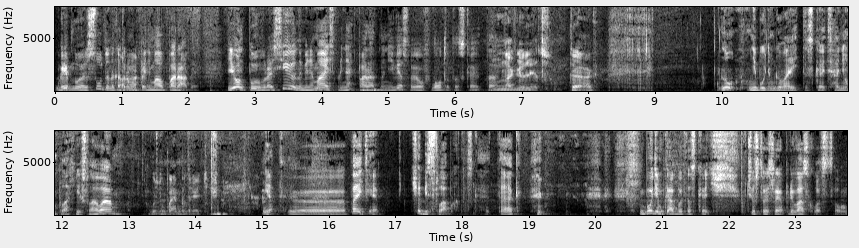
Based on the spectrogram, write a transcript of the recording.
грибное судно, на котором ага. он принимал парады. И он плыл в Россию, намереваясь принять парад на Неве своего флота, так сказать. Так. Наглец. Так. Ну, не будем говорить, так сказать, о нем плохие слова. выступаем патриотично. Нет, э, понимаете, что без слабых, так сказать, так? Будем, как бы, так сказать, чувствовать свое превосходство.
